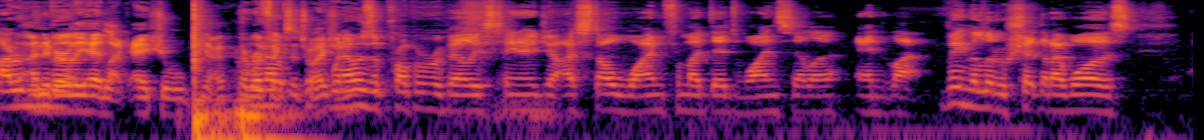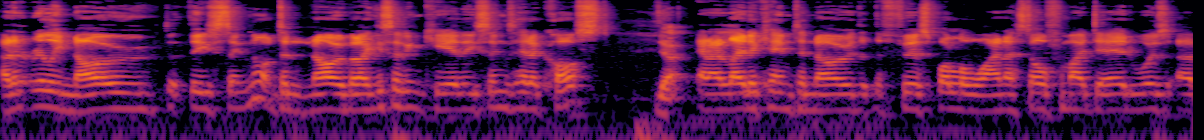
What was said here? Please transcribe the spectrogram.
I remember I never really had like actual you know when horrific I, situation. when I was a proper rebellious teenager, I stole wine from my dad's wine cellar, and like being the little shit that I was, I didn't really know that these things. Not didn't know, but I guess I didn't care. These things had a cost. Yeah. And I later came to know that the first bottle of wine I stole from my dad was a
